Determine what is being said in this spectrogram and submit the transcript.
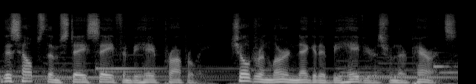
This helps them stay safe and behave properly. Children learn negative behaviors from their parents.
